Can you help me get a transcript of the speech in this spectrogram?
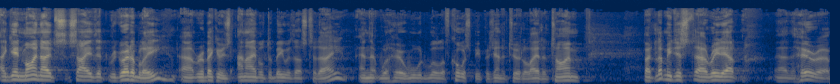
Again, my notes say that regrettably, uh, Rebecca is unable to be with us today and that her award will, of course, be presented to her at a later time. But let me just uh, read out uh, her, uh,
